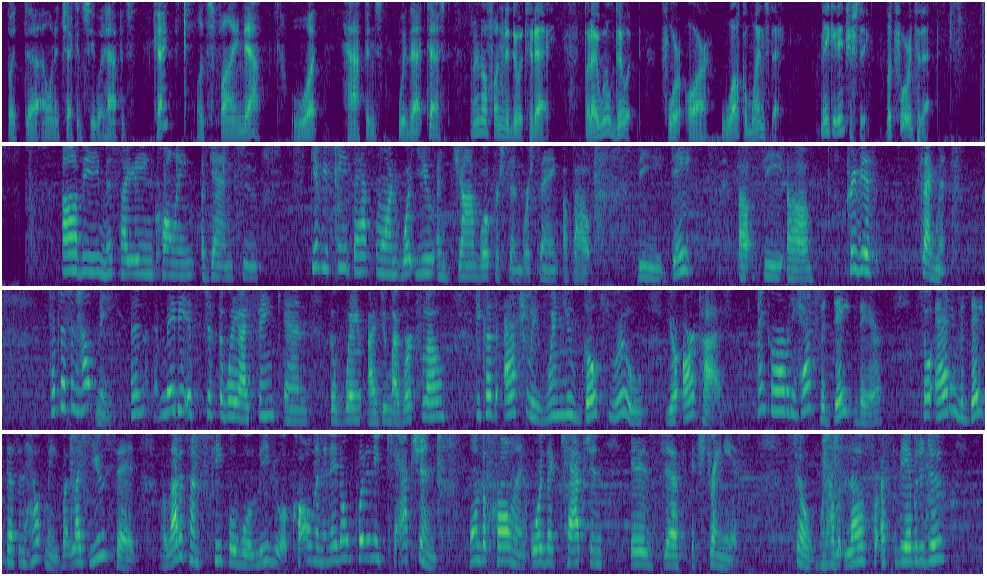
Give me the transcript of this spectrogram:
but uh, I want to check and see what happens. Okay, let's find out what happens with that test. I don't know if I'm going to do it today, but I will do it for our Welcome Wednesday. Make it interesting. Look forward to that. Avie, Miss Eileen calling again to give you feedback on what you and John Wilkerson were saying about the date of the uh, previous segments. That doesn't help me. And maybe it's just the way I think and the way I do my workflow. Because actually, when you go through your archive, Anchor already has the date there. So adding the date doesn't help me. But like you said, a lot of times people will leave you a call in and they don't put any caption on the call in or the caption is just extraneous. So, what I would love for us to be able to do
